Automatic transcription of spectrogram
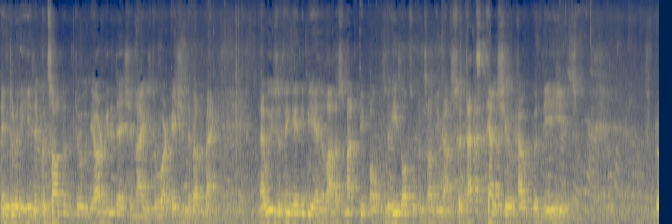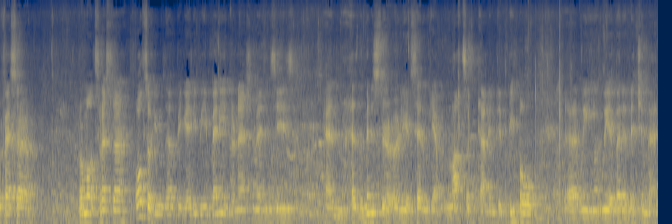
including he's a consultant to the organization I used to work, Asian Development Bank. Now we used to think ADB had a lot of smart people, so he's also consulting us. So that tells you how good he is. Professor Pramod Shrestha, also he was helping ADB, many international agencies, and as the minister earlier said, we have lots of talented people. Uh, we, we are very rich in that.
